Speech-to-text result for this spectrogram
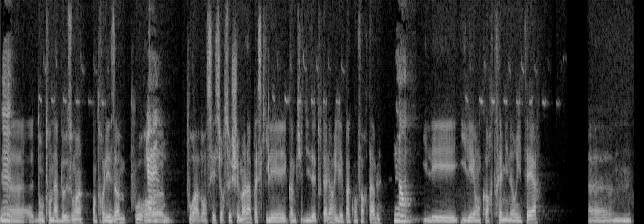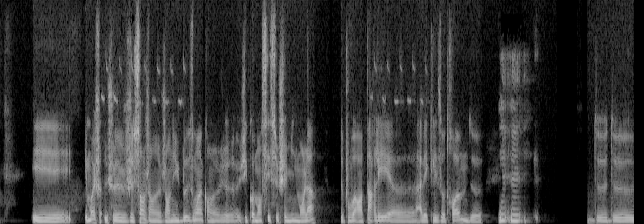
Mm. Euh, dont on a besoin entre les mm. hommes pour, euh, pour avancer sur ce chemin-là, parce qu'il est, comme tu disais tout à l'heure, il n'est pas confortable. Non. Il est, il est encore très minoritaire. Euh, et, et, moi, je, je, sens, j'en ai eu besoin quand j'ai commencé ce cheminement-là, de pouvoir en parler avec les autres hommes, de, mm, de, de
